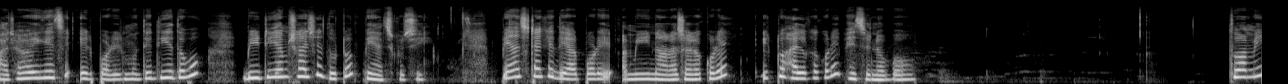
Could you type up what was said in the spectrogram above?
ভাজা হয়ে গেছে। এরপর এর মধ্যে দিয়ে দেবো মিডিয়াম সাইজে দুটো পেঁয়াজ কুচি। পেঁয়াজটাকে দেওয়ার পরে আমি নাড়াচাড়া করে একটু হালকা করে ভেজে নেব। তো আমি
